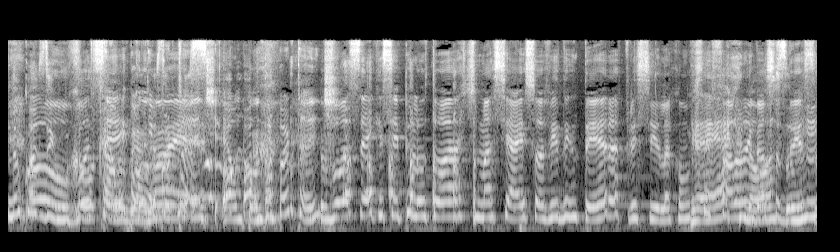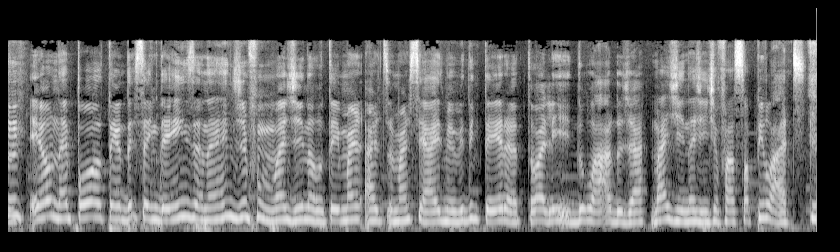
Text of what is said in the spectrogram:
Não consigo Oh, colocar você- um lugar. ponto importante. É um ponto importante. Você que se pilotou artes marciais sua vida inteira, Priscila, como que você fala um negócio É, nossa, desse? Eu, né, pô, tenho descendência, né? Tipo, imagina, eu lutei mar- artes marciais minha vida inteira. Tô ali do lado já. Imagina, gente, eu faço só pilates, que,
